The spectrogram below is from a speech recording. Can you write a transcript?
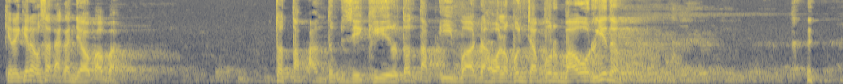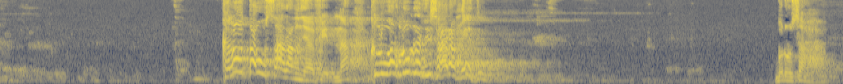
Kira-kira Ustaz akan jawab apa? Tetap antum zikir, tetap ibadah walaupun campur baur gitu. Kalau tahu sarangnya fitnah, keluar lu dari sarang itu. Berusaha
